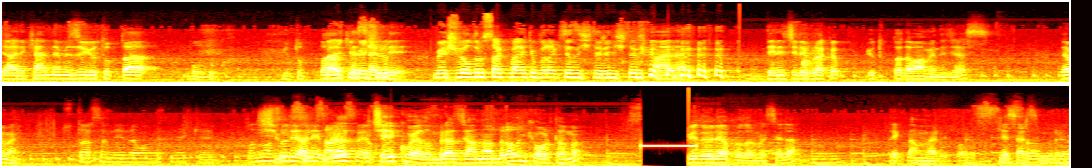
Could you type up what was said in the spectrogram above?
Yani kendimizi YouTube'da bulduk. YouTube'da belki meşhur, teselli... meşhur olursak belki bırakacağız işleri güçleri. Aynen. Denizciliği bırakıp YouTube'da devam edeceğiz. Değil mi? Tutarsa niye devam etmek ki? Ondan Şimdi hani biraz içerik koyalım, biraz canlandıralım ki ortamı. Bir de öyle yapıyorlar mesela. Reklam verdik bu arada. Kesersin burayı.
